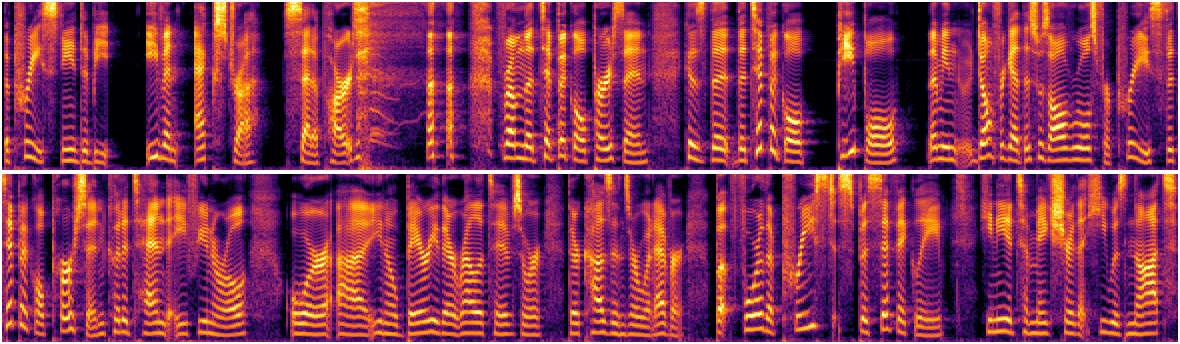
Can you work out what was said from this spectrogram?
The priests need to be even extra set apart from the typical person because the, the typical people I mean, don't forget, this was all rules for priests. The typical person could attend a funeral or, uh, you know, bury their relatives or their cousins or whatever. But for the priest specifically, he needed to make sure that he was not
